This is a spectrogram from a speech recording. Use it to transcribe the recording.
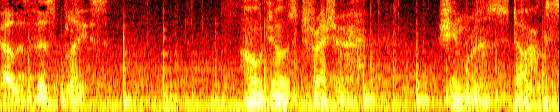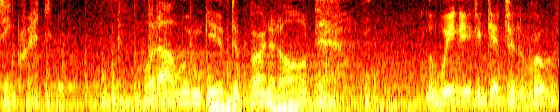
Hell is this place? Hojo's treasure. Shinra's dark secret. What I wouldn't give to burn it all down. But we need to get to the roof.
